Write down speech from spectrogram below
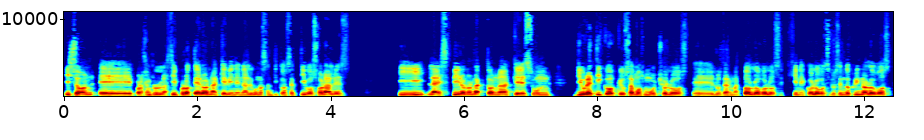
y son, eh, por ejemplo, la ciproterona, que viene en algunos anticonceptivos orales, y la espironolactona, que es un diurético que usamos mucho los, eh, los dermatólogos, los ginecólogos y los endocrinólogos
